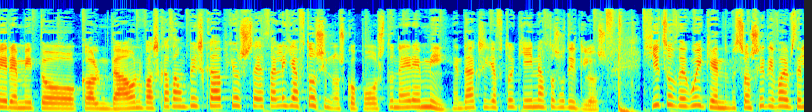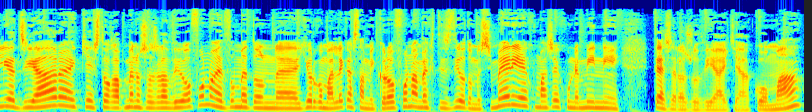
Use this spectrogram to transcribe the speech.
με ηρεμεί το calm down, βασικά θα μου πεις κάποιος ε, θα λέγει αυτός είναι ο σκοπός του, να ηρεμεί. Εντάξει, γι' αυτό και είναι αυτός ο τίτλος. Hits of the Weekend στο cityvibes.gr και στο αγαπημένο σας ραδιόφωνο. Εδώ με τον ε, Γιώργο Μαλέκα στα μικρόφωνα μέχρι τις 2 το μεσημέρι. Μας έχουν μείνει 4 ζωδιάκια ακόμα.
